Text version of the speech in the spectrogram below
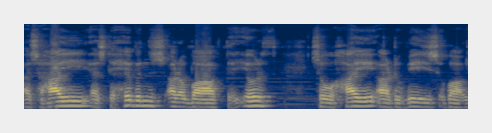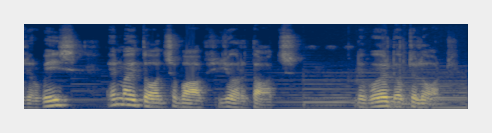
As high as the heavens are above the earth, so high are the ways above your ways, and my thoughts above your thoughts. The word of the Lord.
